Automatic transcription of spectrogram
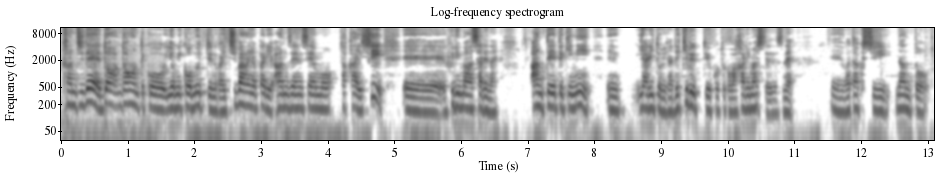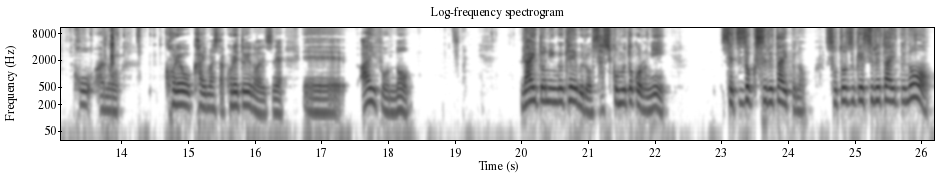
感じで、ドーンドーンってこう読み込むっていうのが一番やっぱり安全性も高いし、えー、振り回されない。安定的に、えー、やり取りができるっていうことが分かりましてですね。えー、私、なんと、こう、あの、これを買いました。これというのはですね、えー、iPhone のライトニングケーブルを差し込むところに接続するタイプの、外付けするタイプの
